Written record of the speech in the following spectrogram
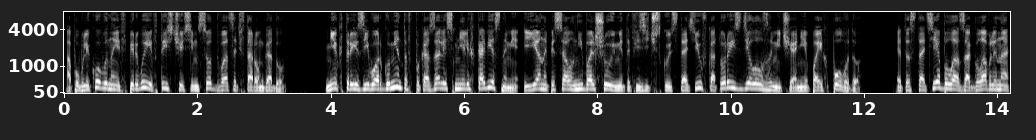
опубликованные впервые в 1722 году. Некоторые из его аргументов показались мне легковесными, и я написал небольшую метафизическую статью, в которой сделал замечание по их поводу. Эта статья была заглавлена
